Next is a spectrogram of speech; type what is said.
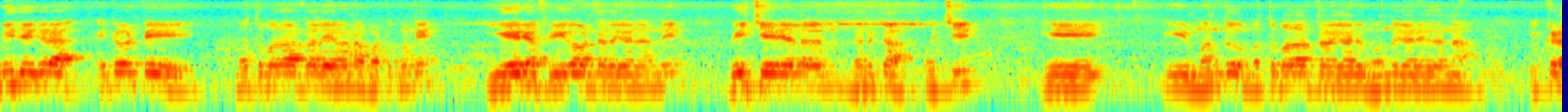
మీ దగ్గర ఎటువంటి మత్తు పదార్థాలు ఏమైనా పట్టుకుని ఈ ఏరియా ఫ్రీగా ఉంటుంది కానీ బీచ్ ఏరియాలో కనుక వచ్చి ఈ ఈ మందు మత్తు పదార్థాలు కానీ మందు కానీ ఏదైనా ఇక్కడ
